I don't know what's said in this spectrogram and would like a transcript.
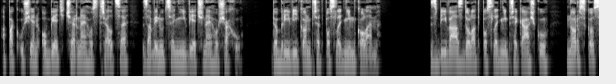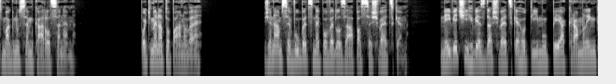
a pak už jen oběť černého střelce za vynucení věčného šachu. Dobrý výkon před posledním kolem. Zbývá zdolat poslední překážku Norsko s Magnusem Carlsenem. Pojďme na to, pánové. Že nám se vůbec nepovedl zápas se Švédskem. Největší hvězda švédského týmu Pia Kramling,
